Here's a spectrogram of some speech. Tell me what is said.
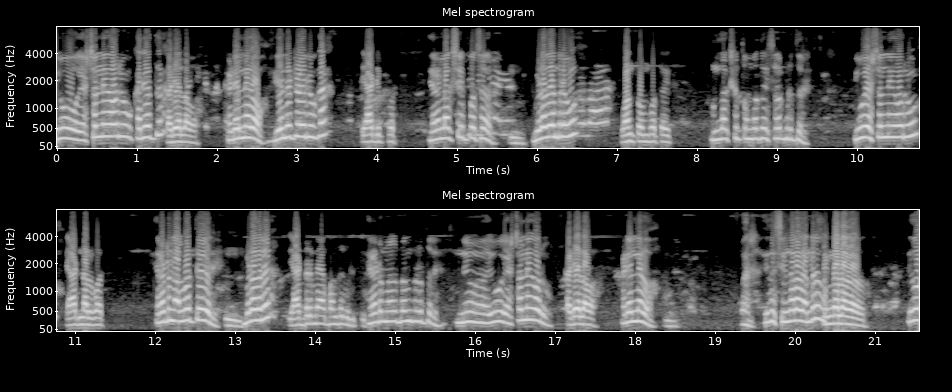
ಇವು ಎಷ್ಟಲ್ನಾಗ ಅವ್ರಿ ಇವು ಕರಿಯತ್ತ ಕಡಿಯಲ್ಲವ. ಕಡಿಯಲ್ನಾಗ. ಏನ್ ರೇಟ್ ಹೇಳಿರಿ ಇವಾಗ? ಎರಡು ಇಪ್ಪತ್ತು. ಎರಡು ಲಕ್ಷ ಇಪ್ಪತ್ತು ಸಾವಿರ. ಬಿಡೋದೇನ್ರಿ ಇವು? ಒಂದ್ ತೊಂಬತ್ತೈದು. ಒಂದ್ ಲಕ್ಷ ತೊಂಬತ್ತೈದು ಸಾವಿರ ಬಿಡ್ತಾರೆ. ಇವು ಎಷ್ಟಲ್ನಾಗ ಅವರು ಎರಡು ನಲ್ವತ್ತು. ಎರಡು ನಲ್ವತ್ತು ಹೇಳಿರಿ. ಬಿಡೋದ್ರಿ? ಎರಡರ ಮ್ಯಾಗ ಬಂದ್ರೆ ಬಿಡ್ತೀವಿ. ಎರಡರ ಮೇಲೆ ಬಂದು ಬಿಡ್ತಾರೆ. ನೀವು ಇವು ಎಷ್ಟಲ್ನಾಗ ಅವ್ರು ಕಡಿಯಲ್ಲವ. ಹ್ಞೂ ಬರ್ರಿ. ಇದು ಸಿಂಗಲ್ ಅದನ್ರಿ? ಸಿಂಗಲ್ ಅದ ಇದು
